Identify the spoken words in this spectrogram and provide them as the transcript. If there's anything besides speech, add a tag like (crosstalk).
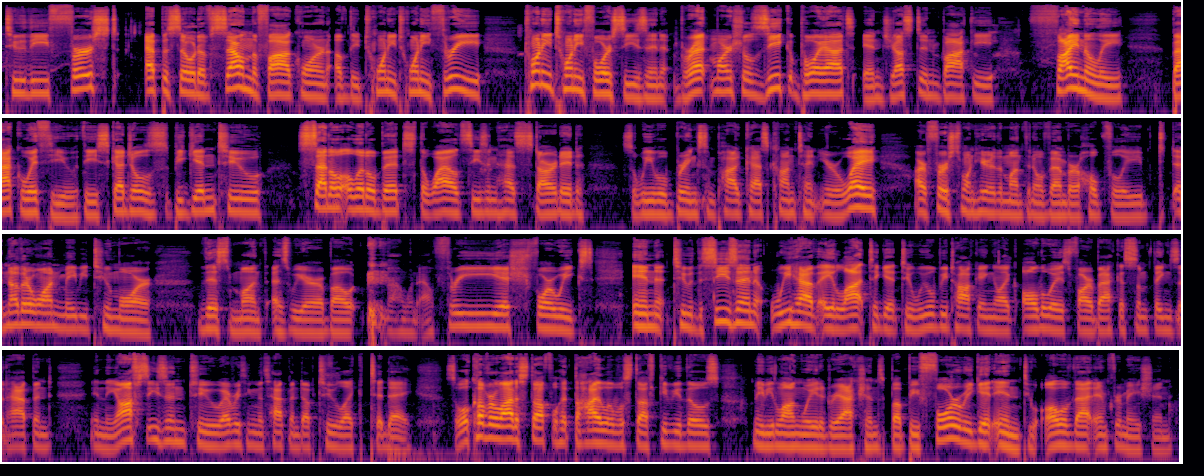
to the first episode of Sound the Foghorn of the 2023-2024 season. Brett Marshall, Zeke Boyat, and Justin Bakke finally back with you. The schedules begin to settle a little bit. The wild season has started, so we will bring some podcast content your way. Our first one here of the month of November, hopefully. Another one, maybe two more this month as we are about (clears throat) uh, what now three-ish four weeks into the season we have a lot to get to we will be talking like all the way as far back as some things that happened in the off season to everything that's happened up to like today so we'll cover a lot of stuff we'll hit the high level stuff give you those maybe long waited reactions but before we get into all of that information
